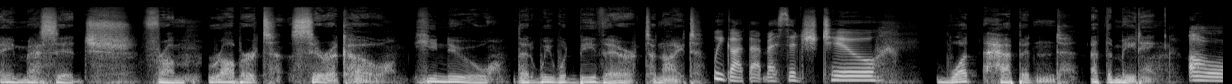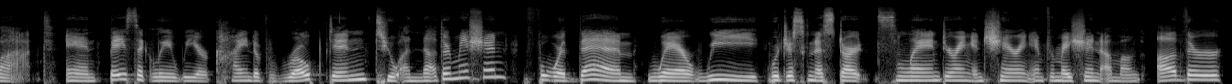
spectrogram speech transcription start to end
a message from Robert Sirico. He knew that we would be there tonight. We got that message too. What happened at the meeting? A lot. And basically, we are kind of roped into another mission for them where we were just going to start slandering and sharing information among other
